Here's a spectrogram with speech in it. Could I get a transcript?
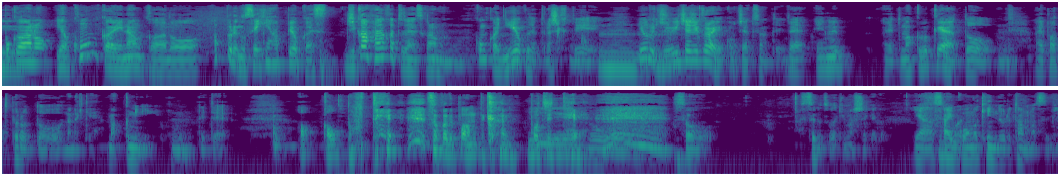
ー僕はあの、いや、今回なんかあの、アップルの製品発表会です、時間早かったじゃないですか。なんかうん今回ニューヨークでやったらしくて、うん夜11時くらいこっちやってたんで、で、M、えっ、と、MacBook Air とうん iPad Pro と、なんだっけ、Mac mini うん出て、あ、買おうと思って、そこでポンってポチって、そう。すぐ届きましたけど。いや、最高の Kindle 端末に。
